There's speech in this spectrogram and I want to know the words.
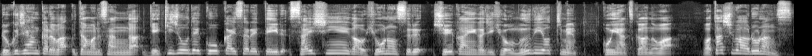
6時半からは歌丸さんが劇場で公開されている最新映画を評論する週刊映画辞表ムービーウォッチメン。今夜扱うのは私はロランス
